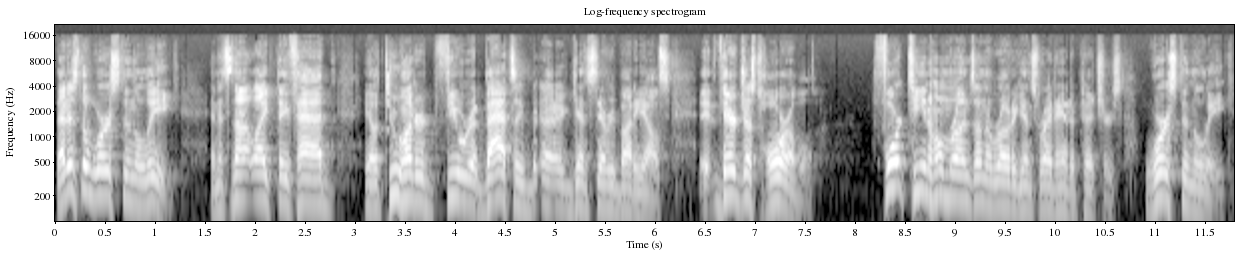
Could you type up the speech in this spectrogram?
That is the worst in the league. And it's not like they've had, you know, 200 fewer at bats against everybody else. They're just horrible. 14 home runs on the road against right-handed pitchers, worst in the league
